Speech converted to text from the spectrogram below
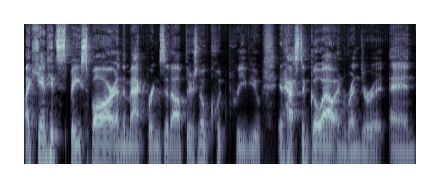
I can't hit spacebar and the Mac brings it up. There's no quick preview. It has to go out and render it. And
